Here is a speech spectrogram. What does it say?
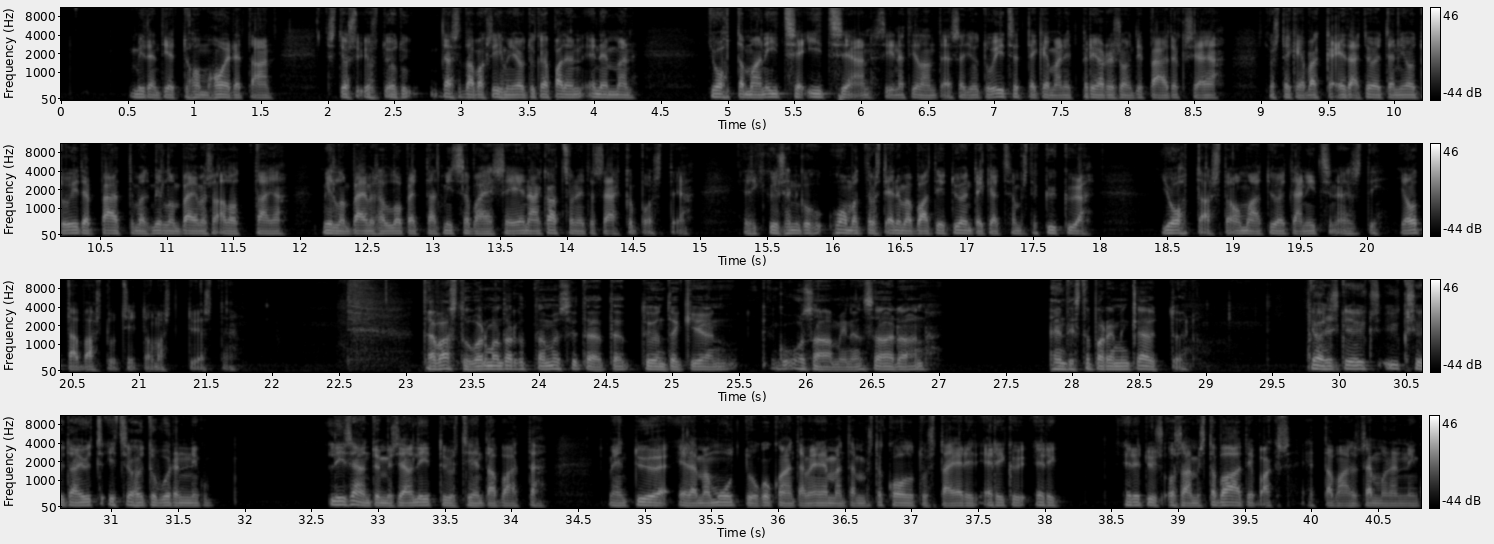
miten tietty homma hoidetaan. Sitten jos, jos joutuu, tässä tapauksessa ihminen joutuu paljon enemmän – johtamaan itse itseään siinä tilanteessa, joutuu itse tekemään niitä priorisointipäätöksiä ja jos tekee vaikka etätöitä, niin joutuu itse päättämään, että milloin päivänsä aloittaa ja milloin päivänsä lopettaa, että missä vaiheessa ei enää katso niitä sähköposteja. Eli kyllä se niin huomattavasti enemmän vaatii työntekijät sellaista kykyä johtaa sitä omaa työtään itsenäisesti ja ottaa vastuut siitä omasta työstään. Tämä vastuu varmaan tarkoittaa myös sitä, että työntekijän osaaminen saadaan entistä paremmin käyttöön. Joo, siis yksi, yksi syy tämän itsehoituvuuden niin lisääntymiseen liittyy siihen tapaan, että meidän työelämä muuttuu koko ajan enemmän tämmöistä koulutusta eri, eri, eri, erityisosaamista vaativaksi, että vaan se semmoinen niin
